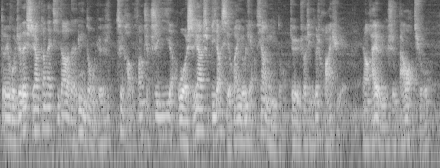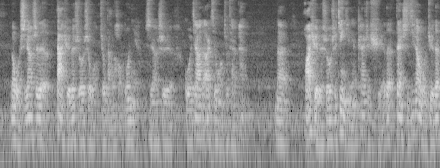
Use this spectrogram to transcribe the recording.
对，我觉得实际上刚才提到的运动，我觉得是最好的方式之一啊。我实际上是比较喜欢有两项运动，就是说是一个是滑雪，然后还有一个是打网球。那我实际上是大学的时候是网球打了好多年，实际上是国家的二级网球裁判。那滑雪的时候是近几年开始学的，但实际上我觉得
